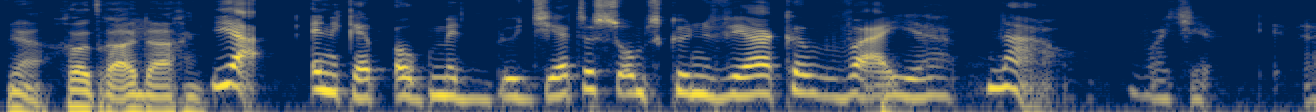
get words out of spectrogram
Ja, grotere uitdaging. Ja, en ik heb ook met budgetten soms kunnen werken waar je, nou, wat je eh,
